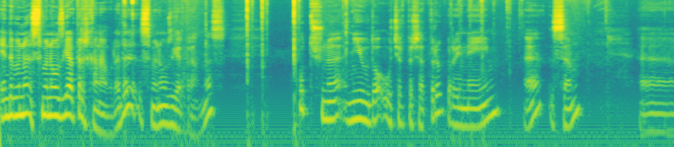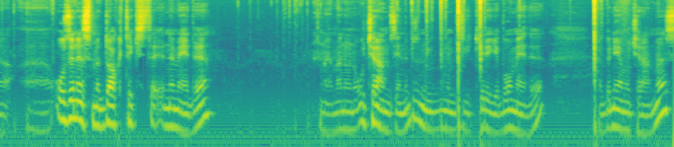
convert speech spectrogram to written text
endi buni ismini o'zgartirish qanaqa bo'ladi ismini o'zgartiramiz xuddi shuni newda o'chirib tashlab turib rename ism o'zini ismi doc text nima edi? Mana uni o'chiramiz endi. Biz buni bizga keragi bo'lmaydi. Buni ham o'chiramiz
